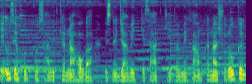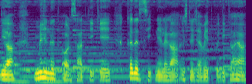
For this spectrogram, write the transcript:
कि उसे खुद को साबित करना होगा। उसने जावेद के साथ खेतों में काम करना शुरू कर दिया। मेहनत और सादगी के कदर सीखने लगा। उसने जावेद को दिखाया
